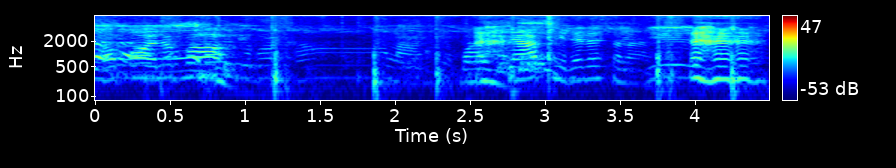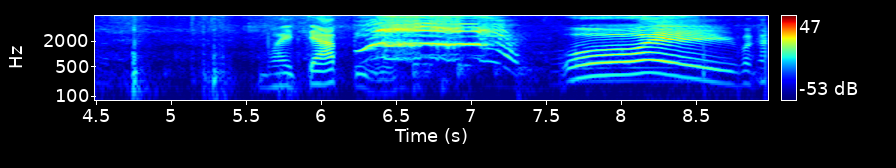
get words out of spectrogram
เราปล่อยแล้วพอวายจับเห็นได้ลักษณะ ไว้ จับอีกโอ้ยประค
